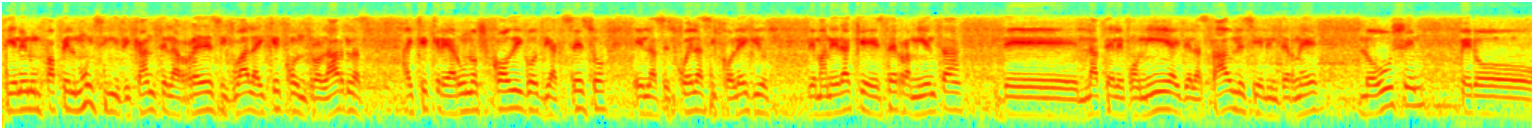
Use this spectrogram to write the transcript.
tienen un papel muy significante, las redes igual, hay que controlarlas, hay que crear unos códigos de acceso en las escuelas y colegios, de manera que esta herramienta de la telefonía y de las tablets y el internet lo usen, pero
